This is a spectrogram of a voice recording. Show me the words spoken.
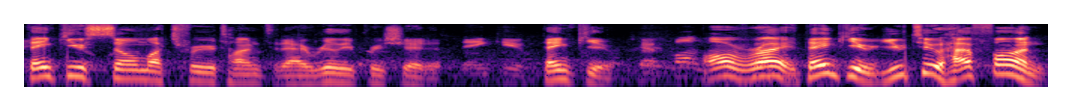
Thank you so much for your time today. I really appreciate it. Thank you. Thank you. Have fun. All right. Thank you. You too. Have fun.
